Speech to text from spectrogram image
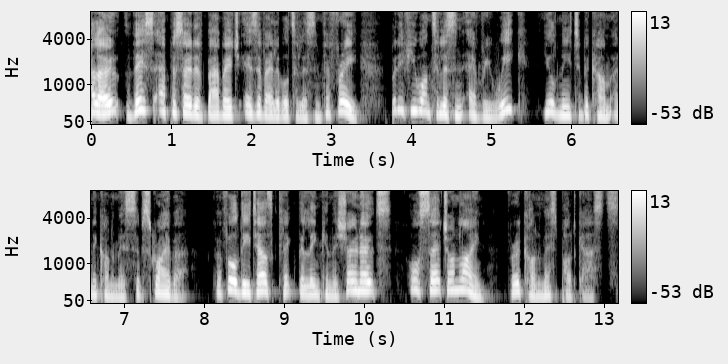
Hello, this episode of Babbage is available to listen for free, but if you want to listen every week, you'll need to become an Economist subscriber. For full details, click the link in the show notes or search online for Economist podcasts.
